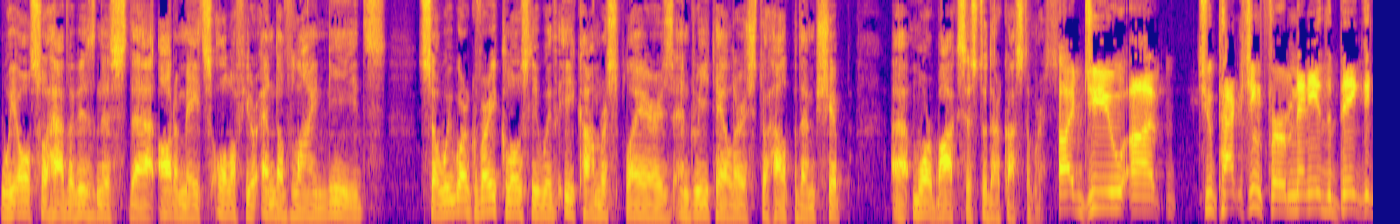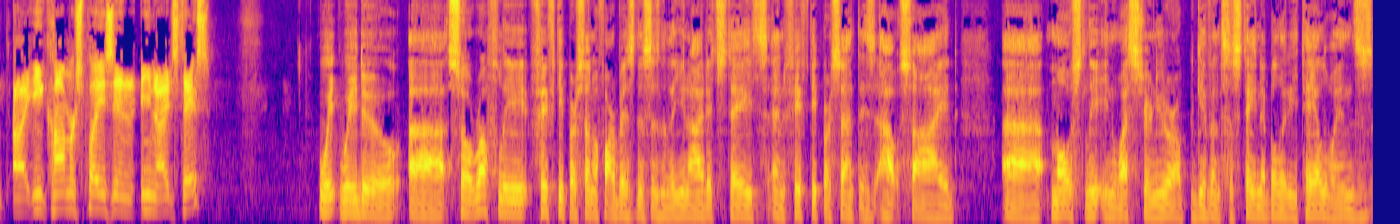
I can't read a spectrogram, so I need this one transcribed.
we also have a business that automates all of your end of line needs so we work very closely with e-commerce players and retailers to help them ship uh, more boxes to their customers. Uh, do you uh, do packaging for many of the big uh, e-commerce players in the United States? We, we do. Uh, so roughly 50% of our business is in the United States and 50% is outside, uh, mostly in Western Europe, given sustainability tailwinds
